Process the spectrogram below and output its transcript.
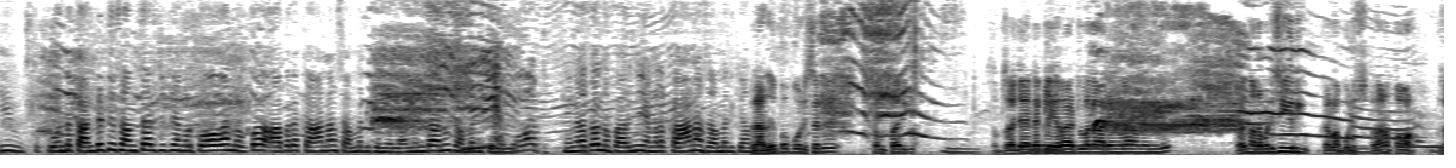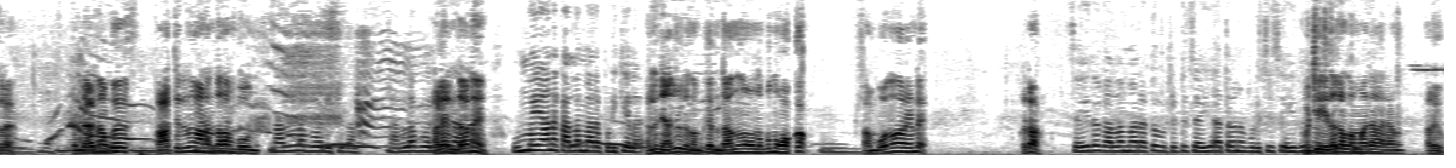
ഈ ഒന്ന് കണ്ടിട്ട് സംസാരിച്ചിട്ട് ഞങ്ങൾ പോകാൻ നോക്കുക. അവരെ കാണാൻ സമ്മതിക്കുന്നില്ല. എന്താണ് സമ്മതിക്കുന്നില്ല. നിങ്ങളൊക്കെ ഒന്ന് പറഞ്ഞ് ഞങ്ങളെ കാണാൻ സമ്മതിക്കാൻ അല്ല അതിപ്പോ സംസാരിക്കും. സംസാരിച്ചാൽ അതിന്റെ ക്ലിയർ ആയിട്ടുള്ള കാര്യങ്ങളാണെങ്കിൽ അത് നടപടി സ്വീകരിക്കും കേരള പോലീസ്. അതാണ് പവർ മനസ്സിലായോ? എന്തായാലും നമുക്ക് കാത്തിരുന്ന് കാണാൻ എന്താ സംഭവം. നല്ല പോലീസ് നല്ല അല്ല പോലീസ് എന്താണ്? ഉമ്മയാണ് കള്ളന്മാരെ പിടിക്കല. അല്ല ഞാൻ ചോദിക്കാം നമുക്ക് എന്താണെന്ന് നമുക്ക് നോക്കാം. സംഭവം എന്ന് പറയണ്ടേ? കേട്ടോ? ചെയ്ത കള്ളന്മാരൊക്കെ വിട്ടിട്ട് ചെയ്യാത്തവനെ പിടിച്ച് ചെയ്തു ചെയ്ത കള്ളന്മാരാണ് അറിയോ?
